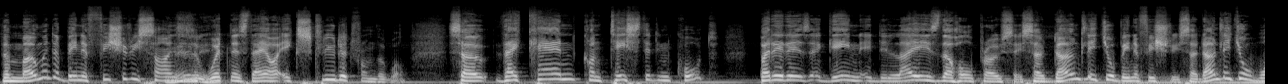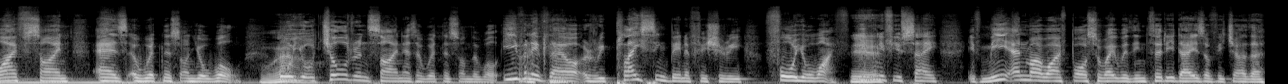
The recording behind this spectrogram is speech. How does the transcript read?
The moment a beneficiary signs as a witness, they are excluded from the will. So they can contest it in court, but it is again, it delays the whole process. So don't let your beneficiary, so don't let your wife sign as a witness on your will, Wow. or your children sign as a witness on the will, even if they are a replacing beneficiary for your wife. Yeah. Even if you say, if me and my wife pass away within 30 days of each other,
